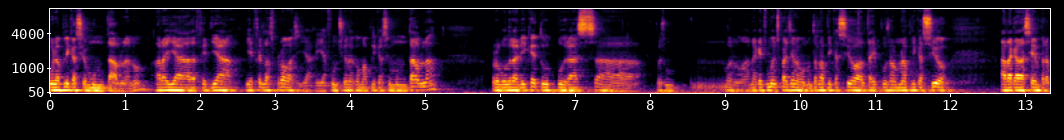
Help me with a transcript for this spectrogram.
una aplicació muntable, no? Ara ja, de fet, ja, ja he fet les proves i ja, ja funciona com a aplicació muntable, però voldrà dir que tu podràs, eh, pues, mm, bueno, en aquests moments, per exemple, quan muntes l'aplicació, al typos en una aplicació, ha de quedar sempre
